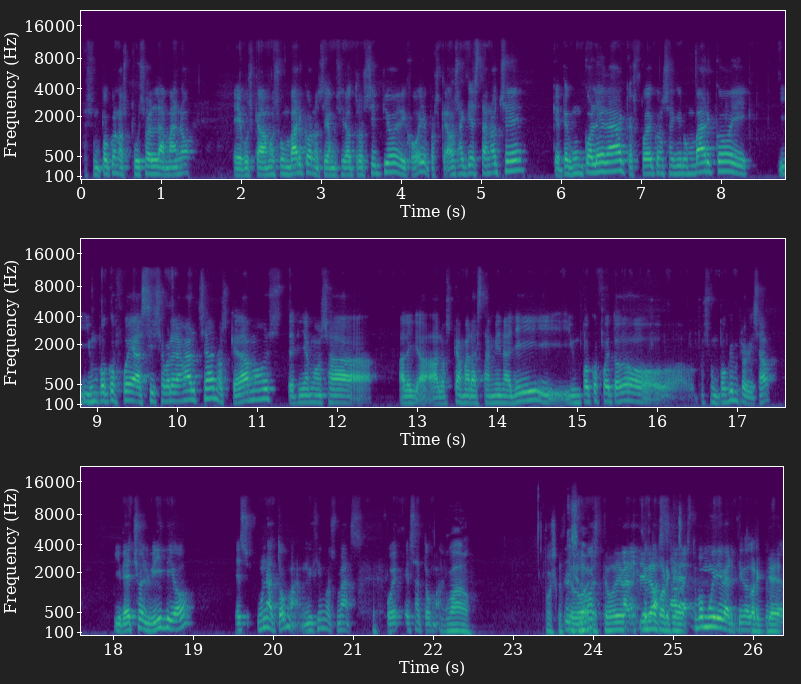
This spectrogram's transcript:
pues un poco nos puso en la mano, eh, buscábamos un barco, nos íbamos a ir a otro sitio y dijo, oye, pues quedaos aquí esta noche, que tengo un colega que os puede conseguir un barco y, y un poco fue así sobre la marcha, nos quedamos, teníamos a, a, los cámaras también allí y, un poco fue todo pues un poco improvisado. Y de hecho el vídeo es una toma, no hicimos más, fue esa toma. Wow. Pues estuvo, divertido porque estuvo muy divertido porque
